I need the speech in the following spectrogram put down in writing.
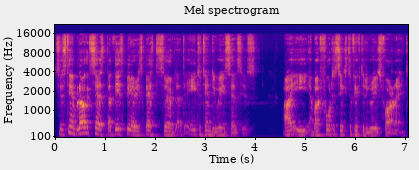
Systembolaget says that this beer is best served at 8 to 10 degrees Celsius, i.e. about 46 to 50 degrees Fahrenheit.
